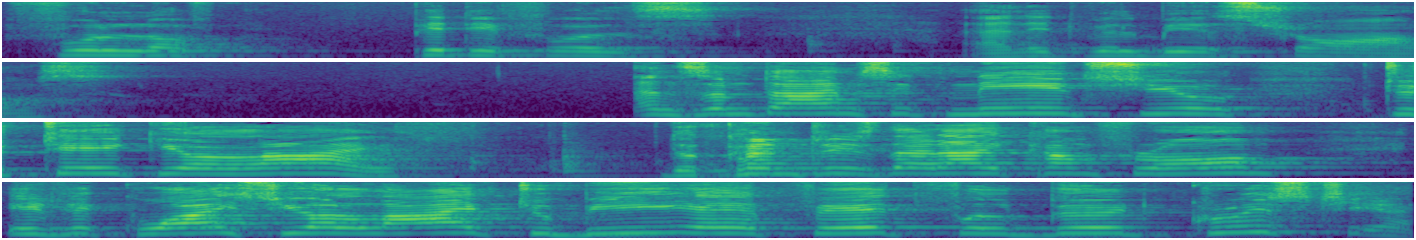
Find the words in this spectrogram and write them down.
full of pitifuls and it will be storms. And sometimes it needs you to take your life the countries that I come from, it requires your life to be a faithful, good Christian.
